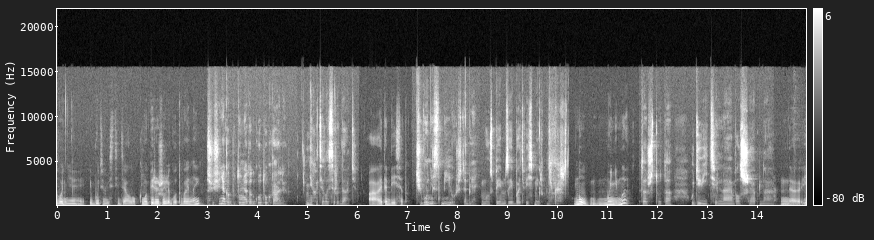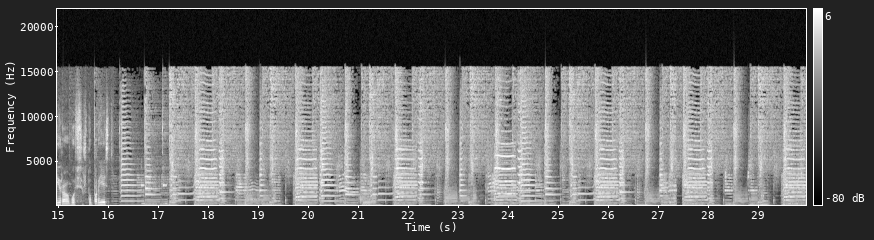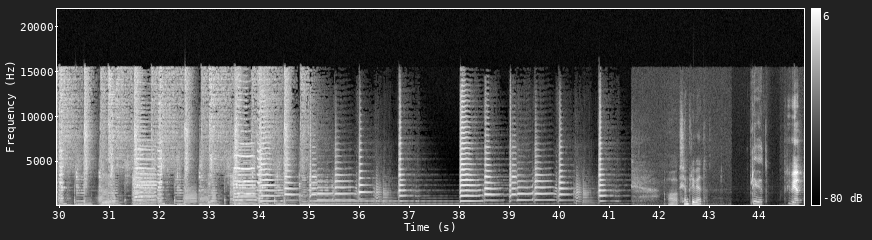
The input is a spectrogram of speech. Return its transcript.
сегодня и будем вести диалог. Мы пережили год войны. Ощущение, как будто у меня этот год украли. Мне хотелось рыдать. А это бесит. Чего не смеешься, блядь? Мы успеем заебать весь мир, мне кажется. Ну, мы не мы. Это что-то удивительное, волшебное. Э, Ира, в офисе что есть? Всем привет. Привет. Привет.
